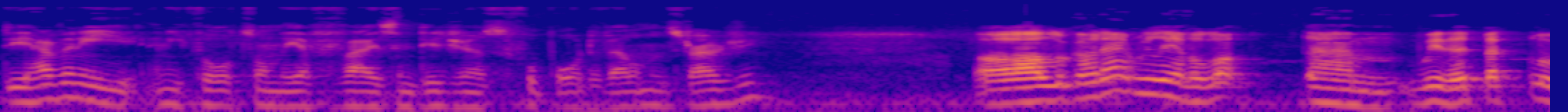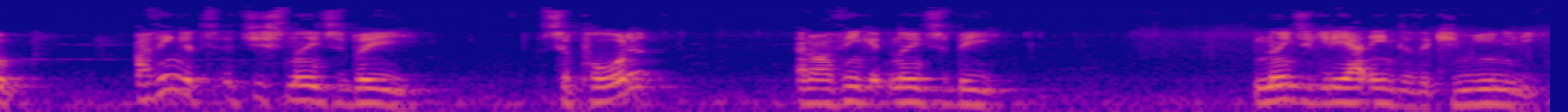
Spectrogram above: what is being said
do you have any, any thoughts on the FFA's Indigenous football development strategy? Oh, look, I don't really have a lot um, with it, but look, I think it just needs to be supported, and I think it needs to be needs to get out into the community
